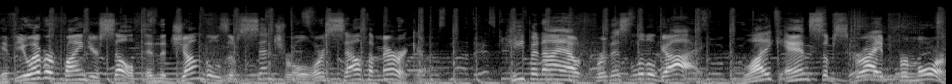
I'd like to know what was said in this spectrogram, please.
if you ever find yourself in the jungles of Central or South America, keep an eye out for this little guy. Like and subscribe for more.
